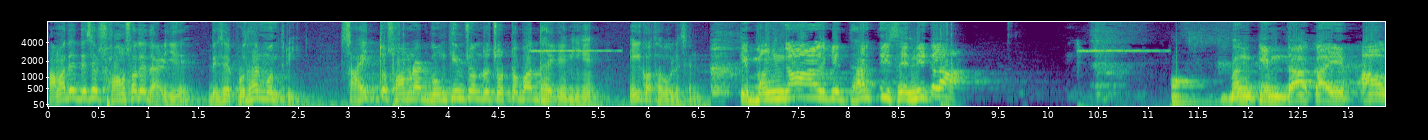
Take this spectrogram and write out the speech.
আমাদের দেশের সংসদে দাঁড়িয়ে দেশের প্রধানমন্ত্রী সাহিত্য সম্রাট বঙ্কিমচন্দ্র চট্টোপাধ্যায়কে নিয়ে এই কথা বলেছেন। বঙ্গাল কি ধরতি সে নিকলা बंकिम दा का ये भाव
